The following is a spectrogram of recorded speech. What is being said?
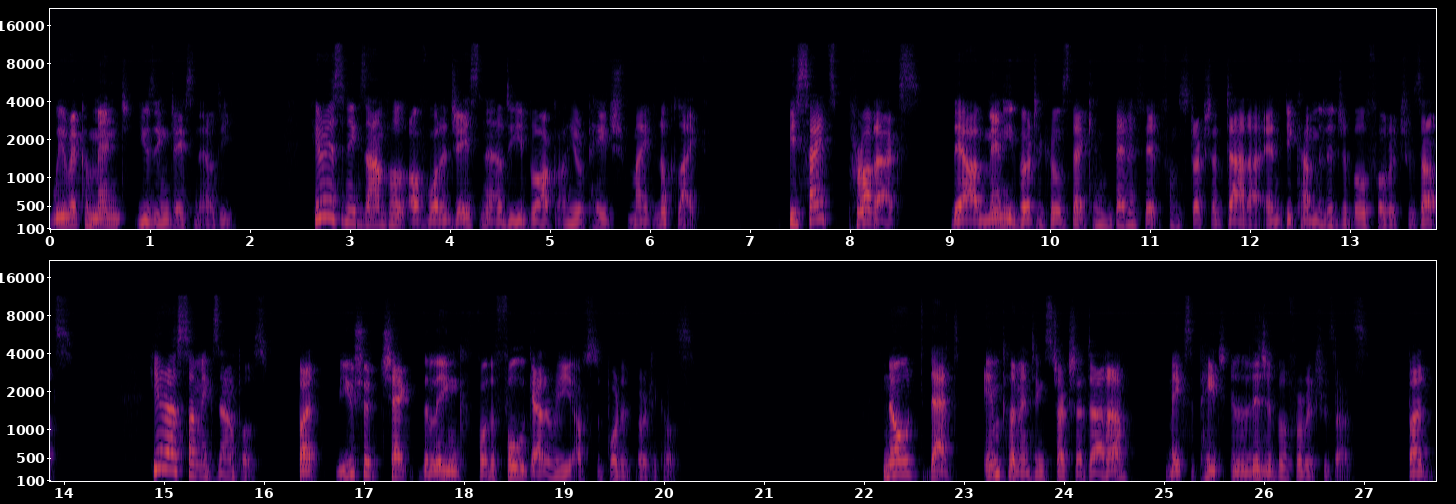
we recommend using JSON-LD. Here is an example of what a JSON-LD block on your page might look like. Besides products, there are many verticals that can benefit from structured data and become eligible for rich results. Here are some examples, but you should check the link for the full gallery of supported verticals. Note that implementing structured data makes a page eligible for rich results, but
